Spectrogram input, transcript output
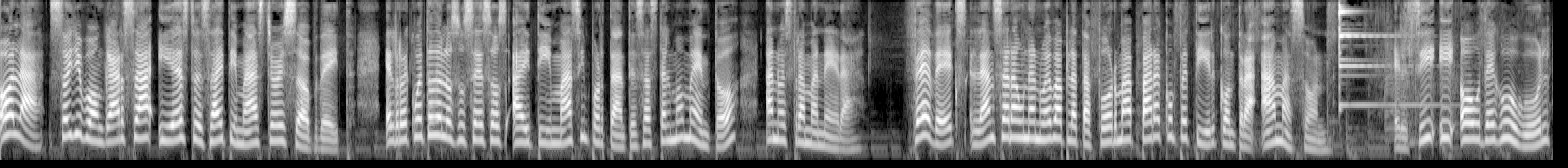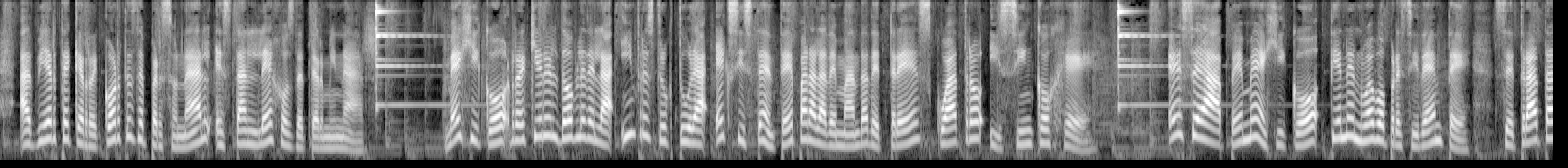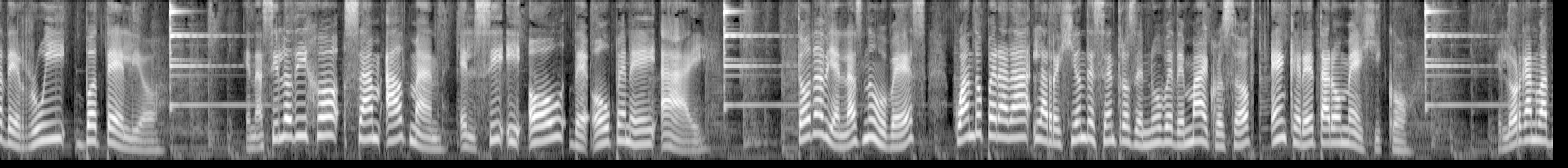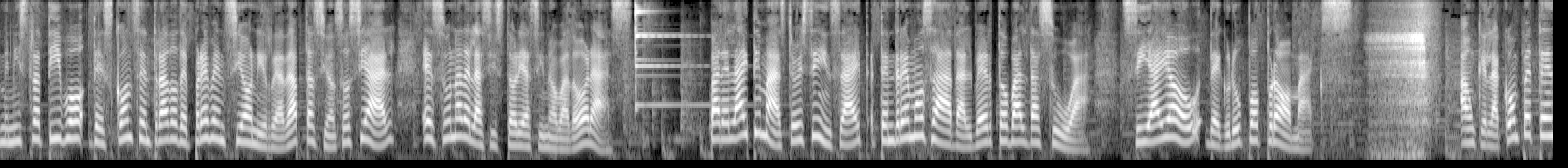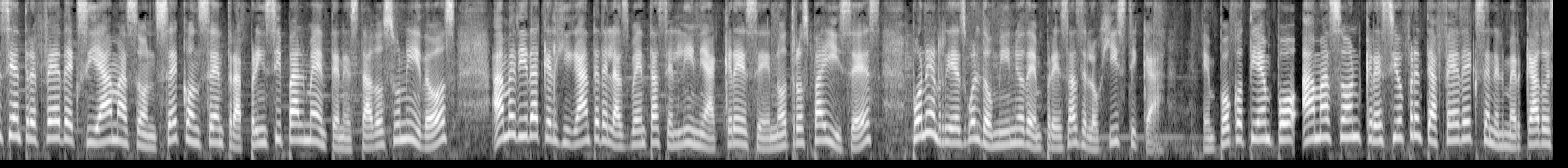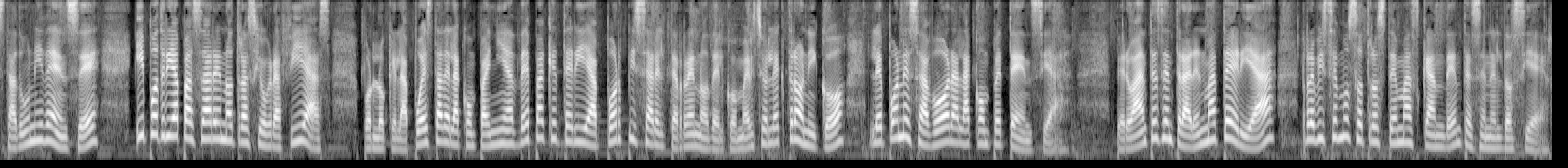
Hola, soy Yvonne Garza y esto es IT Masters Update, el recuento de los sucesos IT más importantes hasta el momento a nuestra manera. FedEx lanzará una nueva plataforma para competir contra Amazon. El CEO de Google advierte que recortes de personal están lejos de terminar. México requiere el doble de la infraestructura existente para la demanda de 3, 4 y 5G. SAP México tiene nuevo presidente. Se trata de Rui Botelho. En así lo dijo Sam Altman, el CEO de OpenAI. Todavía en las nubes, ¿cuándo operará la región de centros de nube de Microsoft en Querétaro, México? El órgano administrativo desconcentrado de prevención y readaptación social es una de las historias innovadoras. Para el IT Masters Insight tendremos a Adalberto Baldazúa, CIO de Grupo Promax. Aunque la competencia entre FedEx y Amazon se concentra principalmente en Estados Unidos, a medida que el gigante de las ventas en línea crece en otros países, pone en riesgo el dominio de empresas de logística, en poco tiempo, Amazon creció frente a FedEx en el mercado estadounidense y podría pasar en otras geografías, por lo que la apuesta de la compañía de paquetería por pisar el terreno del comercio electrónico le pone sabor a la competencia. Pero antes de entrar en materia, revisemos otros temas candentes en el dossier.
